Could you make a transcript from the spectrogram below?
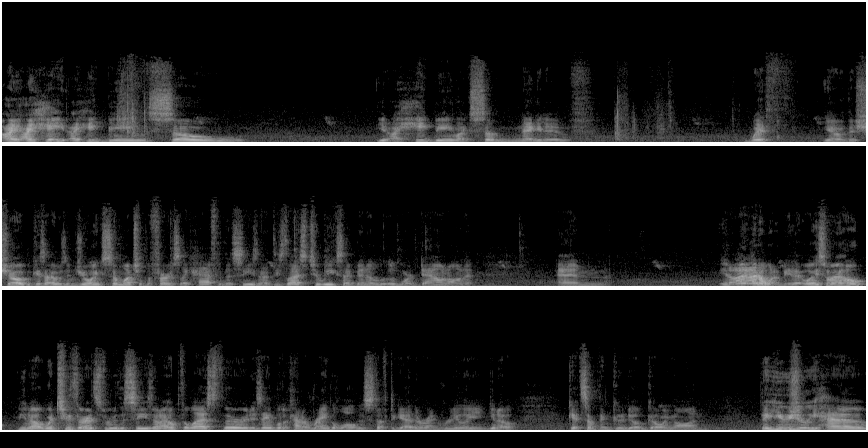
I, I hate I hate being so. You know, I hate being like so negative with you know the show because I was enjoying so much of the first like half of the season that these last two weeks I've been a little more down on it, and you know I, I don't want to be that way. So I hope you know we're two thirds through the season. I hope the last third is able to kind of wrangle all this stuff together and really you know get something good going on. They usually have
